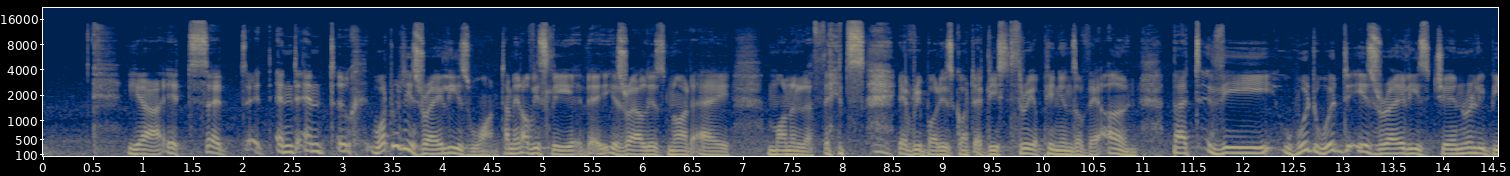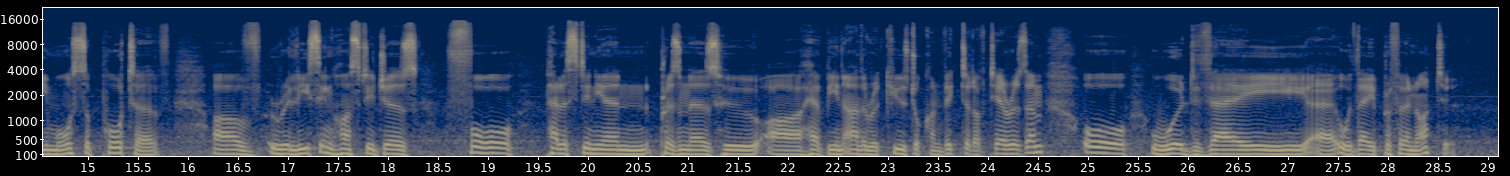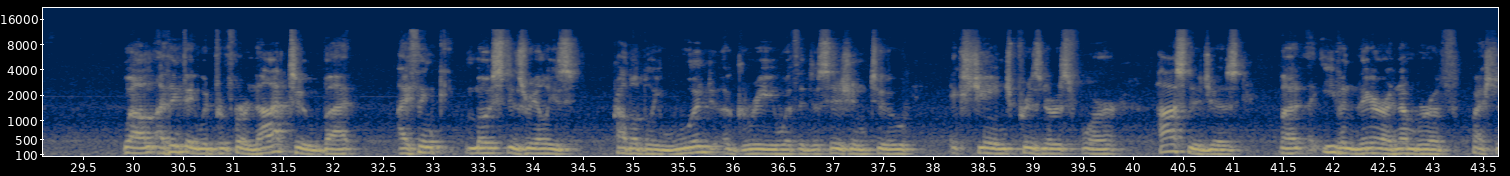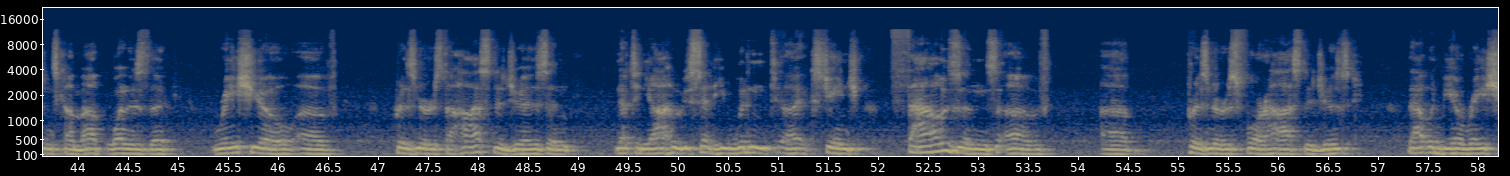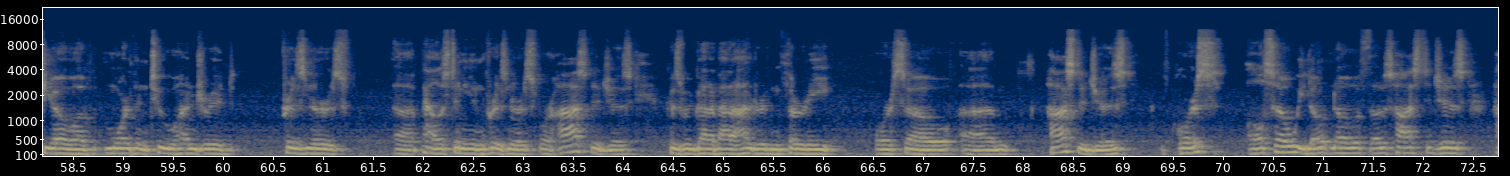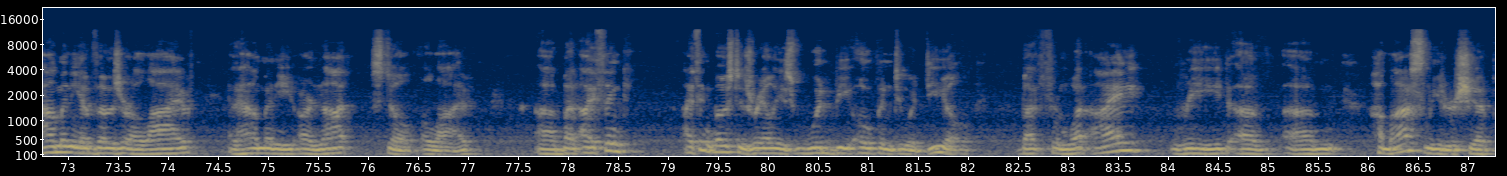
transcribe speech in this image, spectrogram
Yeah, it's it, it, and and uh, what would Israelis want? I mean, obviously, Israel is not a monolith. It's everybody's got at least three opinions of their own. But the would would Israelis generally be more supportive of releasing hostages for Palestinian prisoners who are have been either accused or convicted of terrorism, or would they uh, would they prefer not to? Well, I think they would prefer not to, but I think most Israelis probably would agree with the decision to exchange prisoners for hostages. But even there, a number of questions come up. One is the ratio of prisoners to hostages, and Netanyahu said he wouldn't uh, exchange thousands of uh, prisoners for hostages. That would be a ratio of more than 200 prisoners, uh, Palestinian prisoners for hostages, because we've got about 130 or so um, hostages. Of course, also, we don't know if those hostages, how many of those are alive and how many are not still alive. Uh, but I think I think most Israelis would be open to a deal, but from what I read of um, Hamas leadership,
